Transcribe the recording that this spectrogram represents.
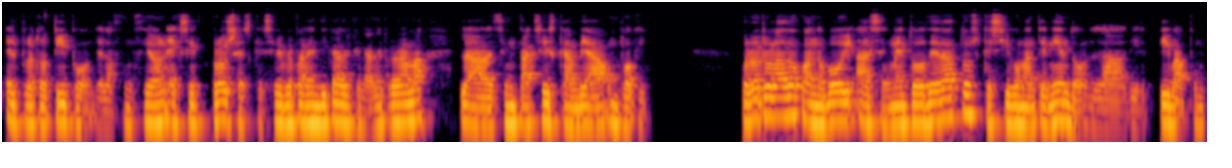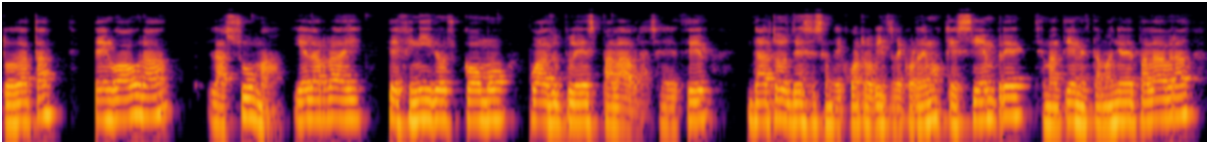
el prototipo de la función exit process que sirve para indicar el final del programa, la sintaxis cambia un poquito. Por otro lado, cuando voy al segmento de datos, que sigo manteniendo la directiva .data, tengo ahora la suma y el array definidos como cuádruples palabras, es decir, datos de 64 bits. Recordemos que siempre se mantiene el tamaño de palabra,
